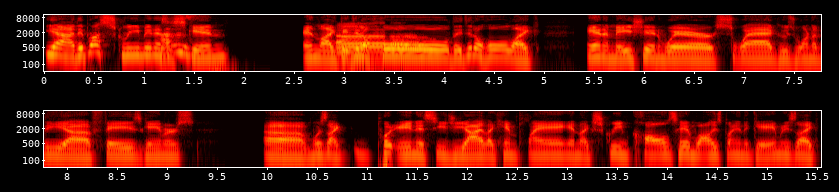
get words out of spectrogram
Yeah, they brought Scream in as How a skin, and like they did a Oh. whole they did a whole like animation where Swag, who's one of the uh FaZe gamers, um, was like put in as CGI, like him playing, and like Scream calls him while he's playing the game, and he's like,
